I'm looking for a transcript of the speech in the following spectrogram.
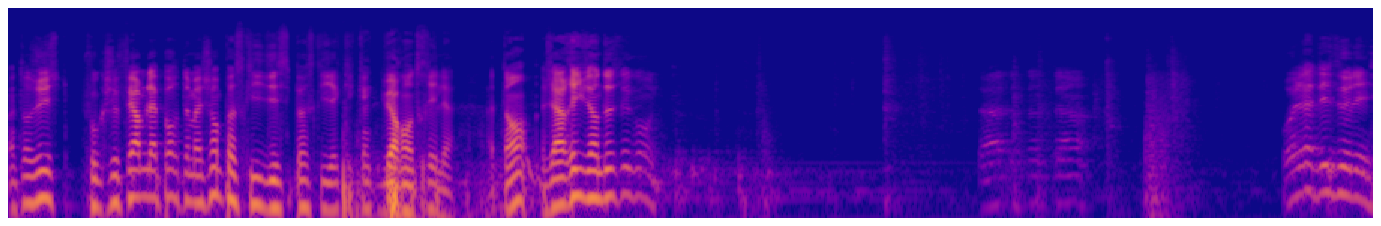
attends juste, faut que je ferme la porte de ma chambre parce qu'il y a quelqu'un qui va rentrer là. Attends, j'arrive dans deux secondes. Voilà, désolé,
